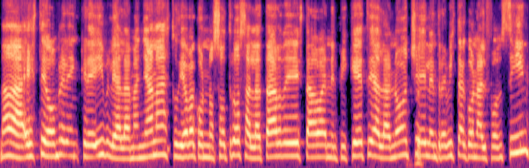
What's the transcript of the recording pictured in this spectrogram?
nada, este hombre era increíble. A la mañana estudiaba con nosotros, a la tarde estaba en el piquete, a la noche la entrevista con Alfonsín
